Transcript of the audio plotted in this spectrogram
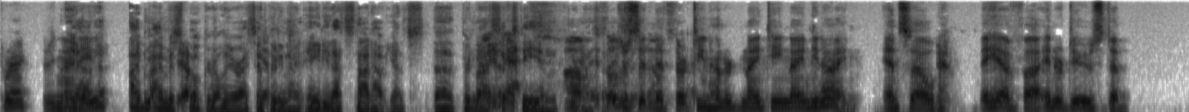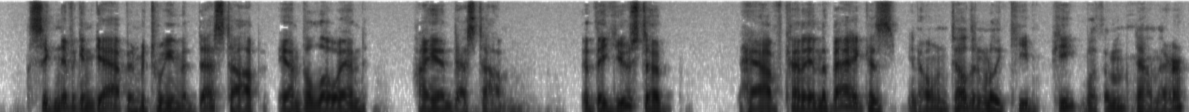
correct? 3980? Yeah, I, I misspoke yeah. earlier. I said yeah. 3980. That's not out yet. It's the 3960 and um, those are sitting at 1319.99. And so they have uh, introduced a significant gap in between the desktop and the low end, high end desktop that they used to have kind of in the bag because, you know, Intel didn't really keep Pete with them down there.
